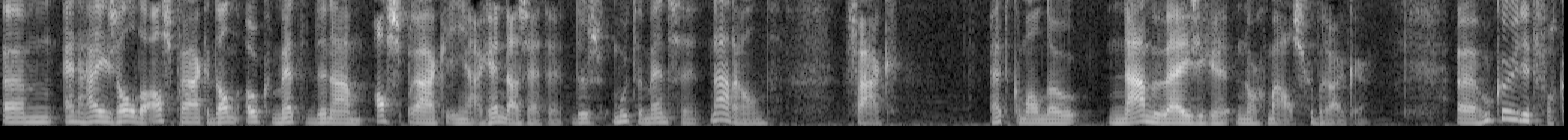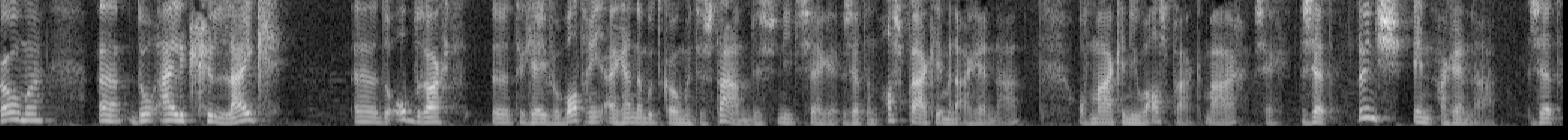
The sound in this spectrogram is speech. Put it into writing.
Um, en hij zal de afspraak dan ook met de naam afspraak in je agenda zetten. Dus moeten mensen naderhand vaak het commando naam wijzigen nogmaals gebruiken. Uh, hoe kun je dit voorkomen? Uh, door eigenlijk gelijk uh, de opdracht te geven wat er in je agenda moet komen te staan. Dus niet zeggen zet een afspraak in mijn agenda of maak een nieuwe afspraak, maar zeg zet lunch in agenda. Zet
